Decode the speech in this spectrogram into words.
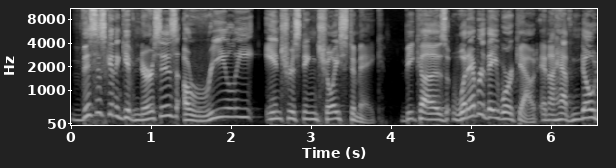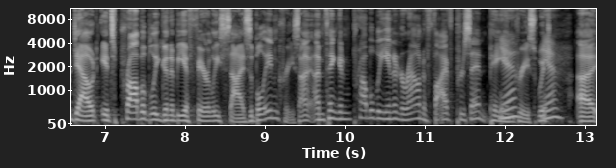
this is going to give nurses a really interesting choice to make. because whatever they work out, and I have no doubt it's probably going to be a fairly sizable increase. I, am thinking probably in and around a 5% pay Yeah, increase, which yeah. uh,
